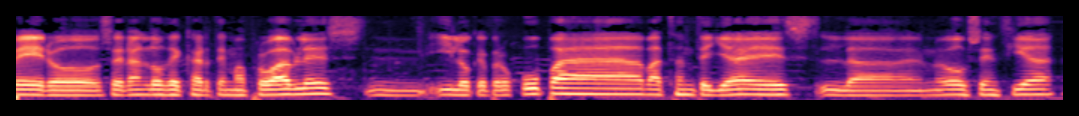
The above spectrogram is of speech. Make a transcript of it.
Pero serán los descartes más probables. mm, Y lo que preocupa bastante ya es la nueva ausencia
